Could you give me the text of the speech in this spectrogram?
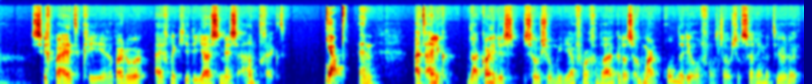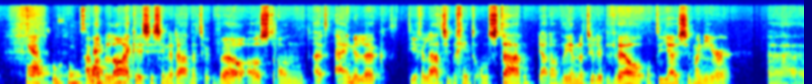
uh, zichtbaarheid te creëren, waardoor eigenlijk je de juiste mensen aantrekt. Ja. En uiteindelijk daar kan je dus social media voor gebruiken. Dat is ook maar een onderdeel van social selling natuurlijk. Ja, dat hoeft niet. Maar wat belangrijk is, is inderdaad natuurlijk wel, als dan uiteindelijk die relatie begint te ontstaan, ja, dan wil je hem natuurlijk wel op de juiste manier uh,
